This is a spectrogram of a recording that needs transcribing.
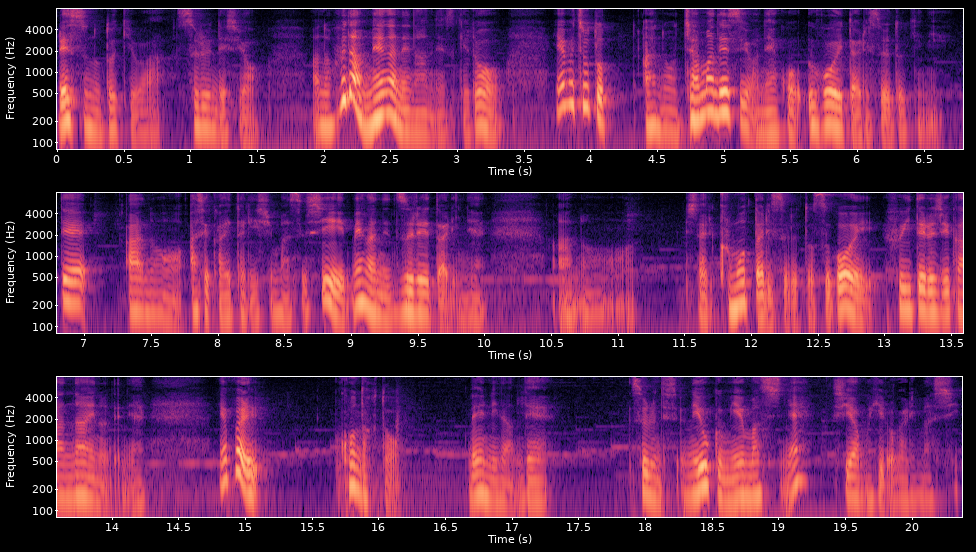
レッスンの時はするんですよ。あの普段メガネなんですけどやっぱちょっとあの邪魔ですよね。こう動いたりする時に。であの汗かいたりしますしメガネずれたりねあのしたり曇ったりするとすごい拭いてる時間ないのでねやっぱりコンタクト便利なんでするんですよね。よく見えますしね。視野も広がりますし。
